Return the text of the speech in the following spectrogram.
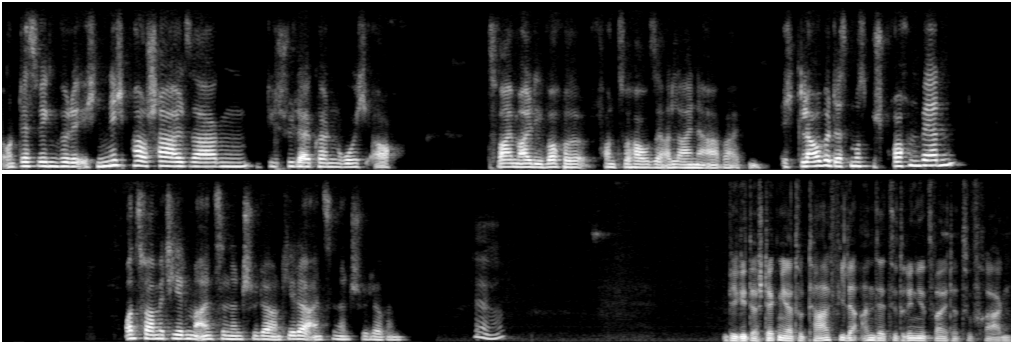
Und deswegen würde ich nicht pauschal sagen, die Schüler können ruhig auch zweimal die Woche von zu Hause alleine arbeiten. Ich glaube, das muss besprochen werden. Und zwar mit jedem einzelnen Schüler und jeder einzelnen Schülerin. Ja. Birgit, da stecken ja total viele Ansätze drin, jetzt weiter zu fragen.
